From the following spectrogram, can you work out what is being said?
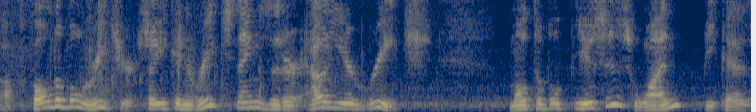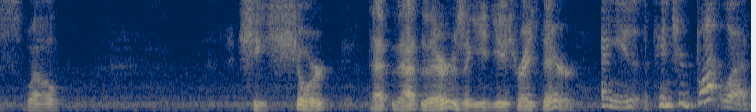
A foldable reacher, so you can reach things that are out of your reach. Multiple uses. One, because, well, she's short. That, that, there's a good use right there. I use it to pinch your butt with.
